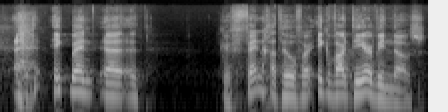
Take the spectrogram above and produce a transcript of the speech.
Ik ben... eh, Oké, fan gaat heel ver. Ik waardeer Windows.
